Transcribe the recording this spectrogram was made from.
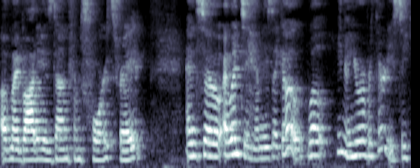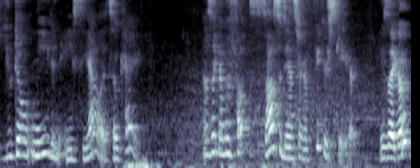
of my body is done from sports, right? And so I went to him and he's like, Oh, well, you know, you're over 30, so you don't need an ACL. It's okay. I was like, I'm a salsa dancer and a figure skater. He's like, Oh,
